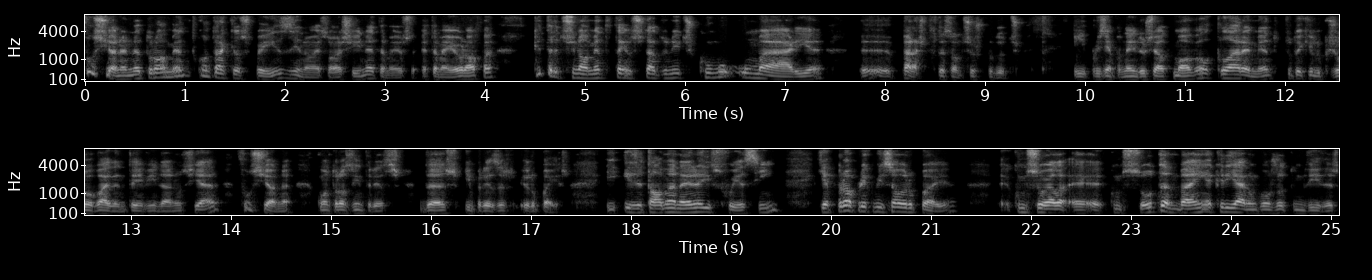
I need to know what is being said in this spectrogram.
funciona naturalmente contra aqueles países, e não é só a China, é também, é também a Europa, que tradicionalmente tem os Estados Unidos como uma área uh, para a exportação dos seus produtos. E, por exemplo, na indústria automóvel, claramente tudo aquilo que Joe Biden tem vindo a anunciar funciona contra os interesses das empresas europeias. E, e de tal maneira isso foi assim que a própria Comissão Europeia eh, começou, ela, eh, começou também a criar um conjunto de medidas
